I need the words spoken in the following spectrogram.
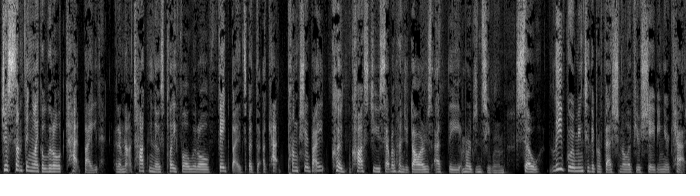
just something like a little cat bite and I'm not talking those playful little fake bites, but the, a cat puncture bite could cost you several hundred dollars at the emergency room. So leave grooming to the professional if you're shaving your cat.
